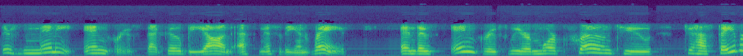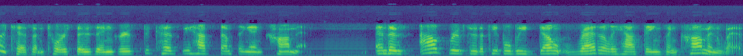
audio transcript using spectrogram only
There's many in groups that go beyond ethnicity and race. And those in groups, we are more prone to, to have favoritism towards those in groups because we have something in common. And those out groups are the people we don't readily have things in common with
